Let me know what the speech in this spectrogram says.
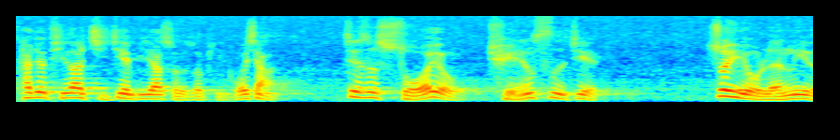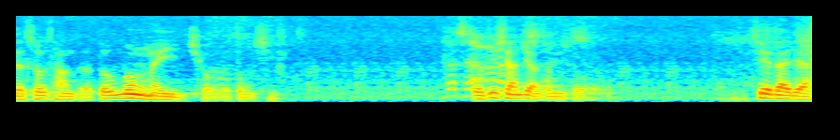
他就提到几件毕加索的作品。我想，这是所有全世界最有能力的收藏者都梦寐以求的东西。我就想讲这么多，谢谢大家。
